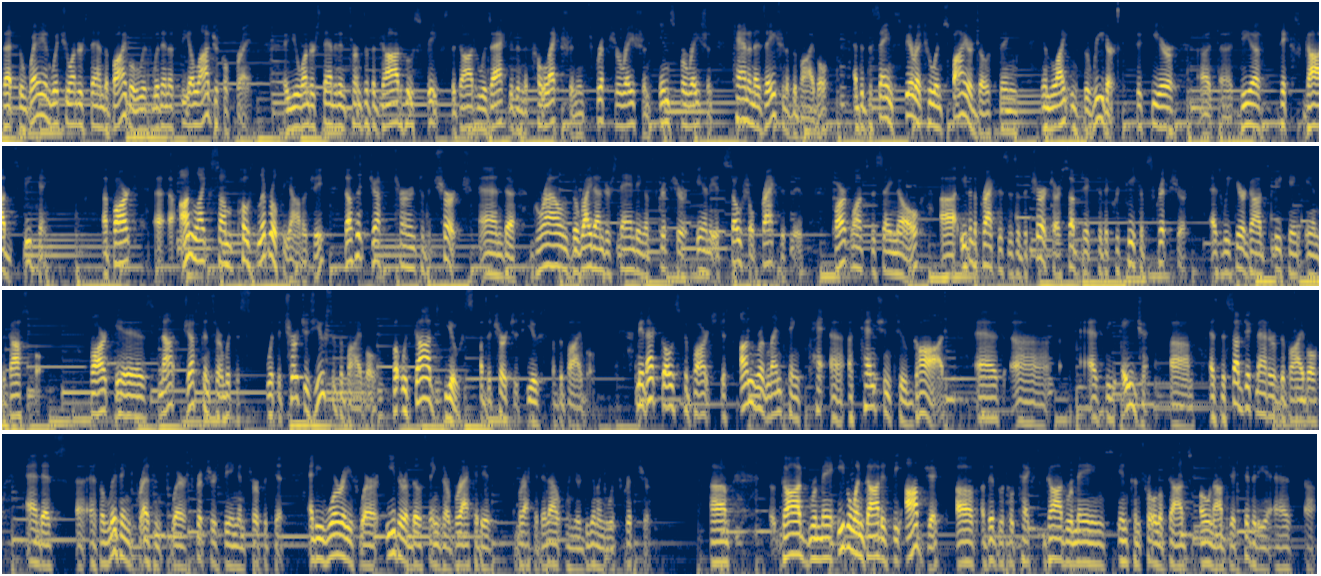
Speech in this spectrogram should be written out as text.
that the way in which you understand the Bible is within a theological frame. Uh, you understand it in terms of the God who speaks, the God who is active in the collection, inscripturation, inspiration, canonization of the Bible, and that the same Spirit who inspired those things enlightens the reader to hear uh, uh, Deus dixit, God speaking. Uh, Barth, uh, unlike some post liberal theology, doesn't just turn to the church and uh, ground the right understanding of Scripture in its social practices. Barth wants to say no, uh, even the practices of the church are subject to the critique of Scripture as we hear God speaking in the gospel. Barth is not just concerned with the, with the church's use of the Bible, but with God's use of the church's use of the Bible. I mean, that goes to Barth's just unrelenting te- uh, attention to God as, uh, as the agent, um, as the subject matter of the Bible, and as, uh, as a living presence where Scripture is being interpreted and he worries where either of those things are bracketed bracketed out when you're dealing with scripture. Um, god remain even when god is the object of a biblical text god remains in control of god's own objectivity as an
